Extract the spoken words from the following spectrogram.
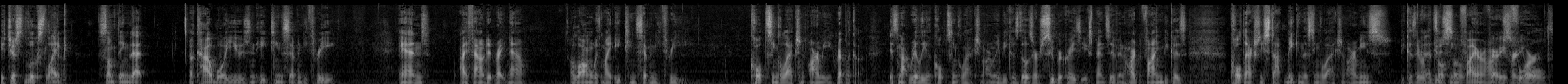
It just looks like something that a cowboy used in 1873 and I found it right now along with my 1873 Colt single action army replica. It's not really a Colt single action army because those are super crazy expensive and hard to find because Colt actually stopped making the single action armies because they were and producing firearms very very for old.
